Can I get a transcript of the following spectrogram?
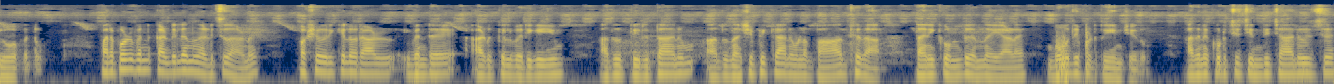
രൂപപ്പെട്ടു. പലപ്പോഴും ഇവൻ കണ്ടില്ലെന്ന് നടിച്ചതാണ്. പക്ഷെ ഒരിക്കൽ ഒരാൾ ഇവന്റെ അടുക്കൽ വരികയും അത് തിരുത്താനും അത് നശിപ്പിക്കാനുമുള്ള ബാധ്യത തനിക്കുണ്ട് എന്ന് ഇയാളെ ബോധ്യപ്പെടുത്തുകയും ചെയ്തു. അതിനെക്കുറിച്ച് ചിന്തിച്ചാലോചിച്ച്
